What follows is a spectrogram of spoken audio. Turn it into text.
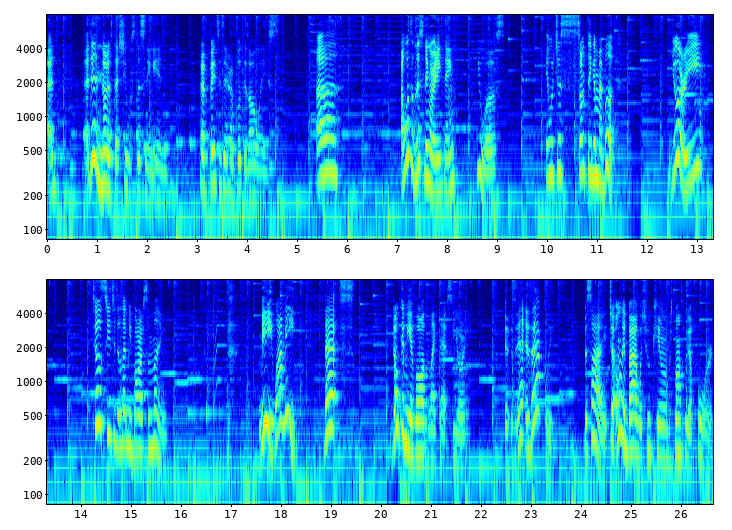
I, I didn't notice that she was listening in. Her face is in her book as always. Uh, I wasn't listening or anything. He was. It was just something in my book. Yuri! Tell CJ to let me borrow some money. me? Why me? That's... Don't get me involved like that, Sayori. Exactly. Besides, you only buy what you can responsibly afford.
